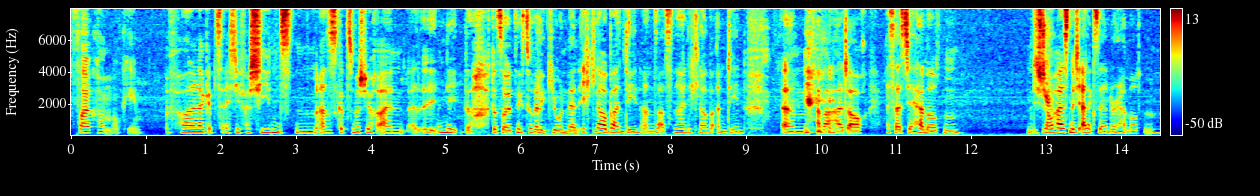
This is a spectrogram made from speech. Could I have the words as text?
vollkommen okay. Voll, da gibt es ja echt die verschiedensten. Also es gibt zum Beispiel auch einen, äh, nee, das soll jetzt nicht zur Religion werden. Ich glaube an den Ansatz. Nein, ich glaube an den. Ähm, aber halt auch, es heißt ja Hamilton. Die Show ja. heißt nicht Alexander Hamilton.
